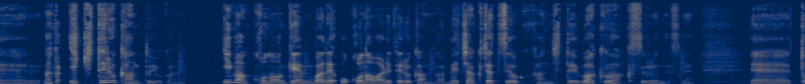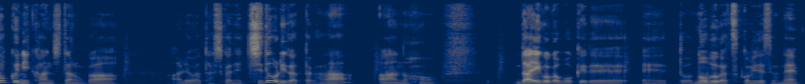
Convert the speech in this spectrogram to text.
えー、なんか生きてる感というかね今この現場で行われてる感がめちゃくちゃ強く感じてワクワクするんですね、えー、特に感じたのがあれは確かね千鳥だったかな。あの大悟がボケで、えっ、ー、とノブがツッコミですよね。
